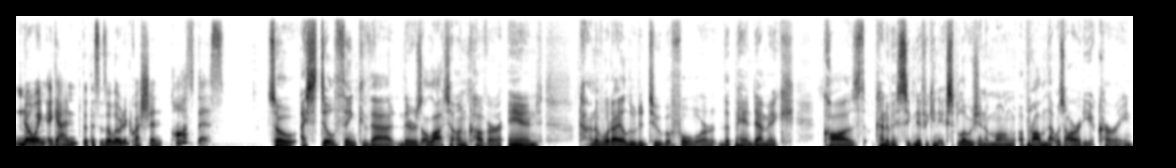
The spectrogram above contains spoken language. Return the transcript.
knowing again that this is a loaded question, caused this? So I still think that there's a lot to uncover. And kind of what I alluded to before, the pandemic caused kind of a significant explosion among a problem that was already occurring.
